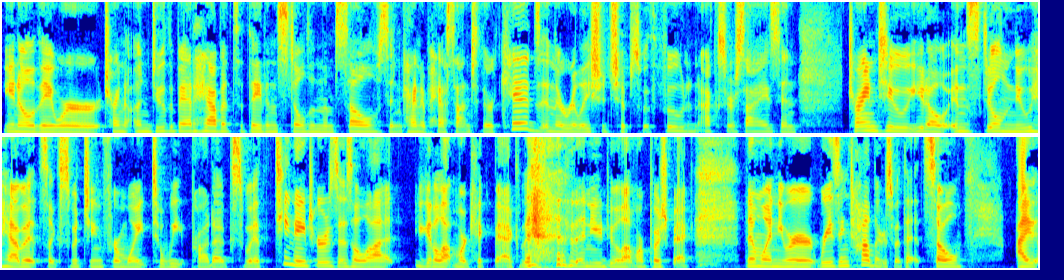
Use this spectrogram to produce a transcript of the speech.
you know, they were trying to undo the bad habits that they'd instilled in themselves and kind of pass on to their kids and their relationships with food and exercise and trying to, you know, instill new habits like switching from white to wheat products with teenagers is a lot. You get a lot more kickback than, than you do a lot more pushback than when you were raising toddlers with it. So I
